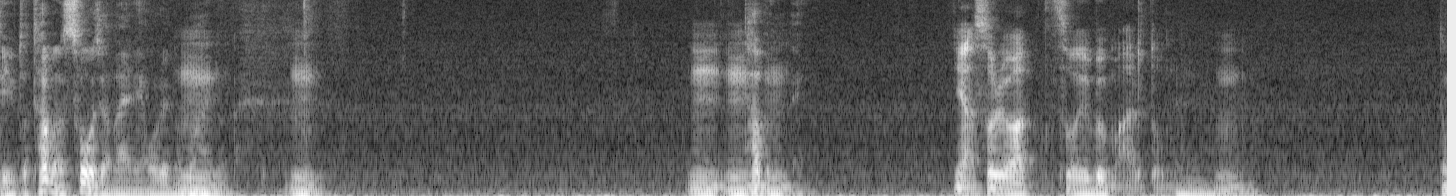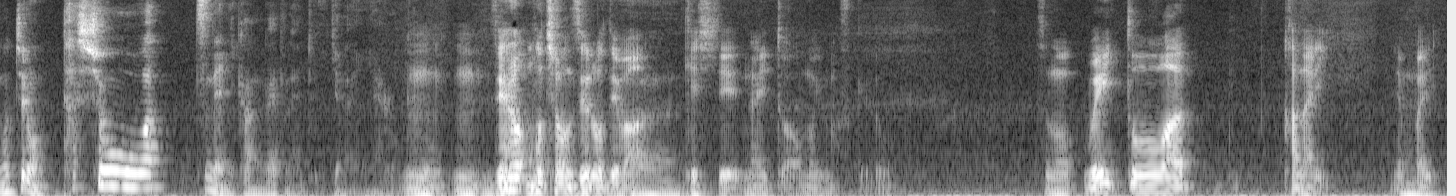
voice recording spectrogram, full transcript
ていうと、多分そうじゃないね俺の場合は、うん。うん。うんうん多分ね、いやそれはそういう部分もあると思う。ん。ううんもちろん多少は常に考えてないといけないんやろうけど、うんうん、ゼロもちろんゼロではうん。決してないとは思いますけど、そのウェイトはかなりやっぱり、うんうん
